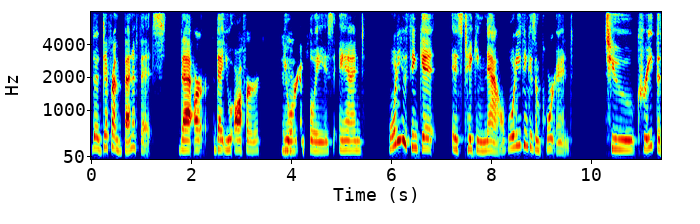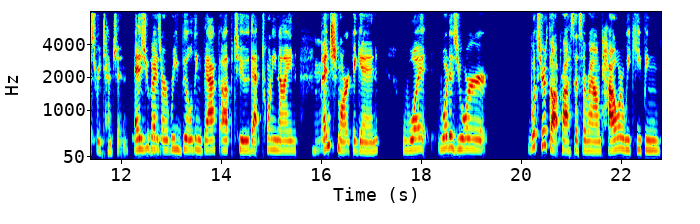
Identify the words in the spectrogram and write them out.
the different benefits that are that you offer mm-hmm. your employees and what do you think it is taking now what do you think is important to create this retention as you guys mm-hmm. are rebuilding back up to that 29 mm-hmm. benchmark again what what is your what's your thought process around how are we keeping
